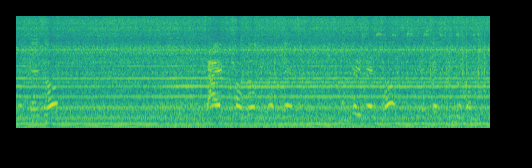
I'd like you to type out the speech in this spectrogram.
이렇게 해서 잘 펴서 이렇게 흔들면서 이렇게 붓는 겁니다.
